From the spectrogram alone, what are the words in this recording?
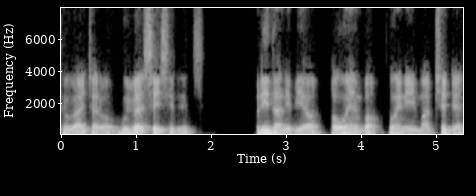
သူကကြတော့ဝိဘတ်စိတ်စေပရိသန္တိပြီးတော့ဘဝင်ပေါ့ဘဝင်ဒီမှာဖြစ်တဲ့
